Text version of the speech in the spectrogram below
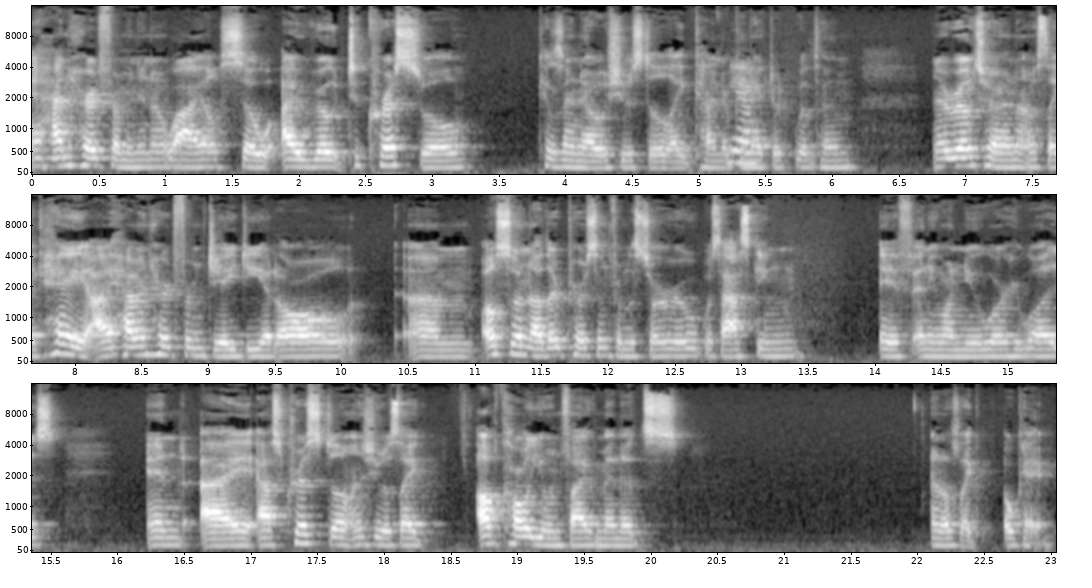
I hadn't heard from him in a while, so I wrote to Crystal, because I know she was still like kind of Yeah. connected with him. And I wrote to her and I was like, "Hey, I haven't heard from JD at all. Um, also, another person from the server was asking if anyone knew where he was, and I asked Crystal, and she was like, "I'll call you in five minutes." And I was like, "Okay."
